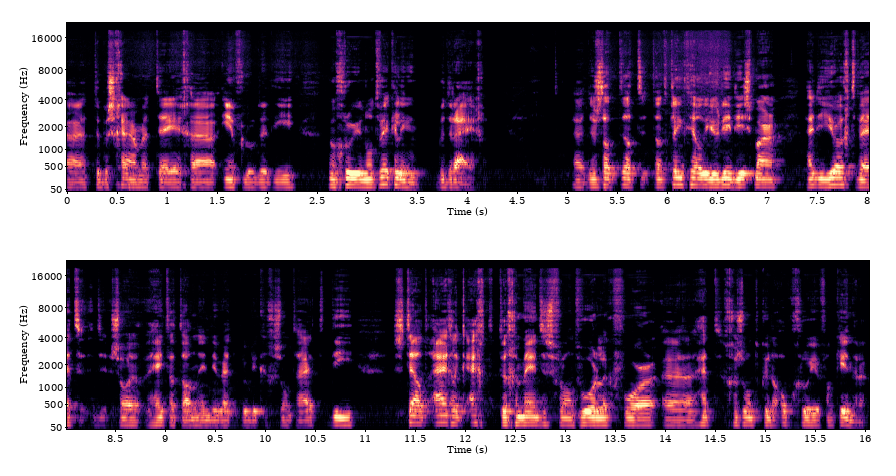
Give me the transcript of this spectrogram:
uh, te beschermen tegen invloeden die hun groei en ontwikkeling bedreigen. dus dat, dat, dat klinkt heel juridisch, maar die jeugdwet, zo heet dat dan in de wet publieke gezondheid, die stelt eigenlijk echt de gemeentes verantwoordelijk voor het gezond kunnen opgroeien van kinderen.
